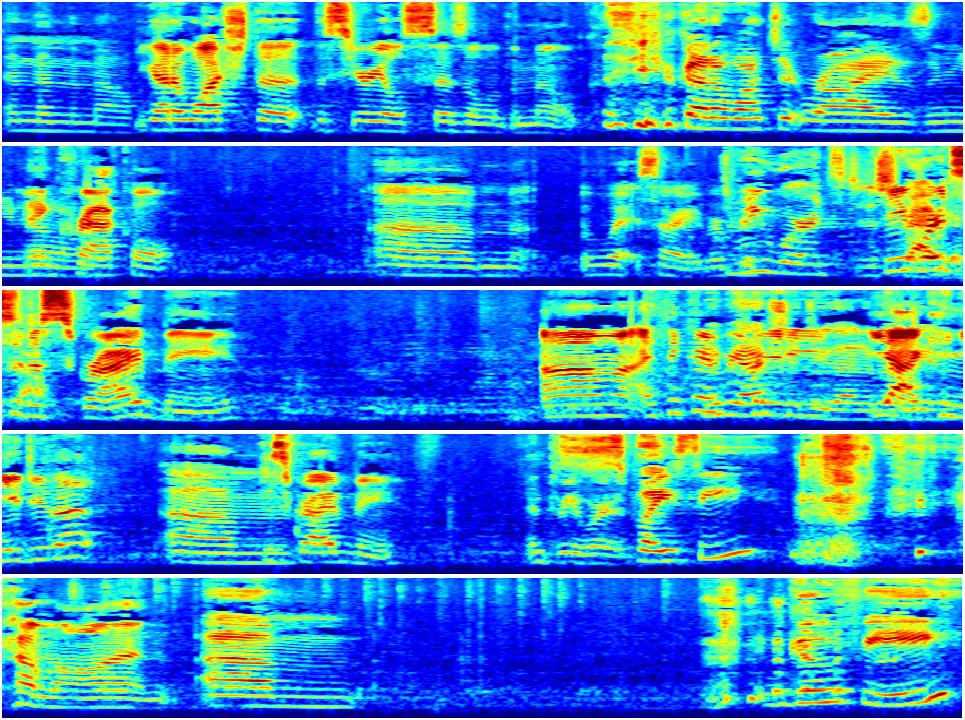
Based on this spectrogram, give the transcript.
And then the milk. You gotta watch the, the cereal sizzle of the milk you gotta watch it rise and you know. and crackle. Um, wait, sorry. repeat. Three words to describe Three describe words to describe me. Um, I think I'm Maybe I should do that yeah, you. can you do that? Um, Describe me in three words. Spicy. Come on. Um, goofy.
